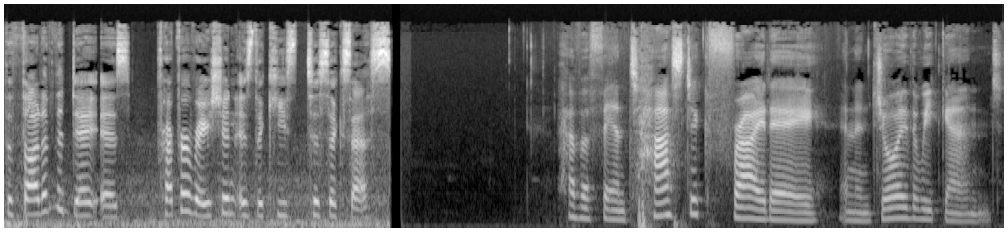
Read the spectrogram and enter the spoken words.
The thought of the day is Preparation is the key to success. Have a fantastic Friday and enjoy the weekend.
